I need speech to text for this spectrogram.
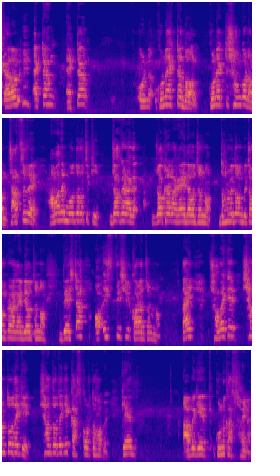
কারণ একটা একটা কোনো একটা দল, কোনো একটা সংগঠন চাচ্ছে যে আমাদের মধ্যে হচ্ছে কি, ঝগড়া ঝগড়া লাগাই দেওয়ার জন্য ধর্মে ধর্মে ঝগড়া লাগাই দেওয়ার জন্য, দেশটা অস্থিতিশীল করার জন্য। তাই সবাইকে শান্ত থেকে শান্ত থেকে কাজ করতে হবে। কে আবেগের কোনো কাজ হয় না,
